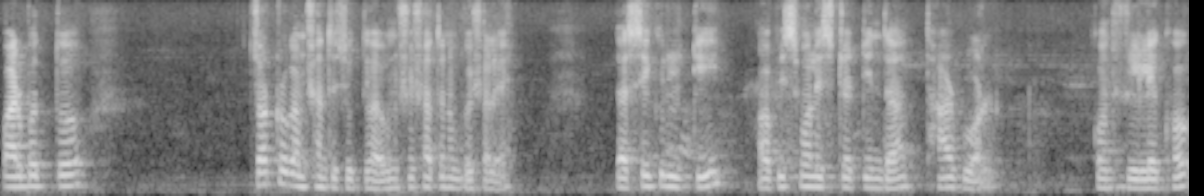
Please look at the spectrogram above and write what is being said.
পার্বত্য চট্টগ্রাম শান্তি চুক্তি হয়? উনিশশো সাতানব্বই সালে। The security of small state in the third world গ্রন্থটির লেখক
